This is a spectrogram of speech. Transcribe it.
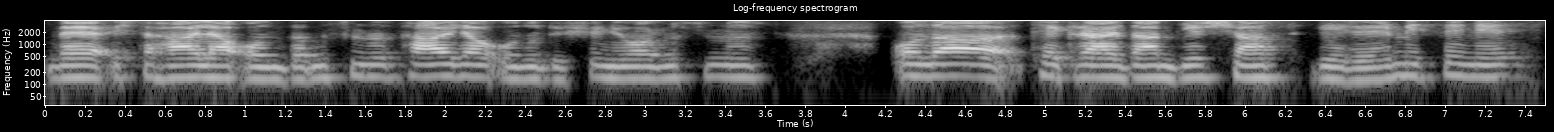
ve işte hala onda mısınız? Hala onu düşünüyor musunuz? Ona tekrardan bir şans verir misiniz?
